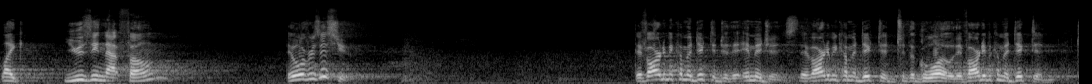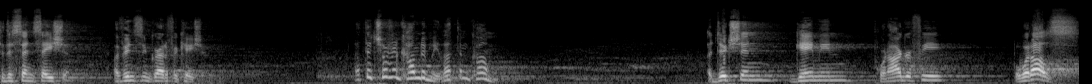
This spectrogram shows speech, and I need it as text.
like using that phone. They will resist you. They've already become addicted to the images. They've already become addicted to the glow. They've already become addicted to the sensation of instant gratification. Let the children come to me. Let them come. Addiction, gaming, pornography. But what else?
